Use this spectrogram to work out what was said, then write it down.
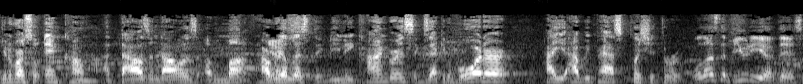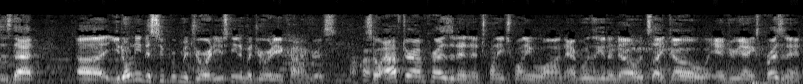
Universal income, a thousand dollars a month. How Yes. realistic? Do you need Congress, executive order? How you, how we pass push it through? Well, that's the beauty of this is that uh, you don't need a supermajority; you just need a majority of Congress. Okay. So after I'm president in 2021, everyone's going to know it's like, oh, Andrew Yang's president.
